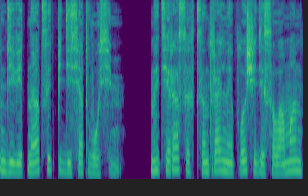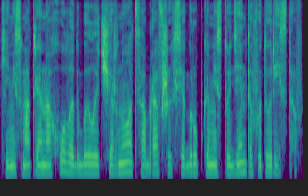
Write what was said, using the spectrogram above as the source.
19.58. На террасах центральной площади Соломанки, несмотря на холод, было черно от собравшихся группками студентов и туристов.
